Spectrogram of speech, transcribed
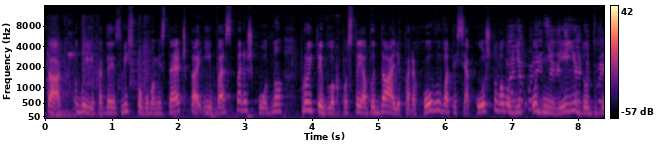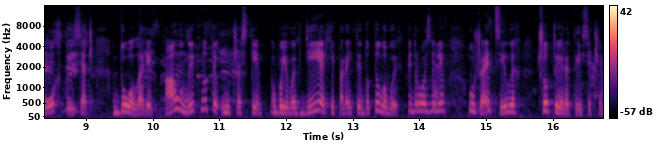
Так, виїхати з військового містечка і безперешкодно пройти блокпости, аби далі переховуватися, коштувало від однієї до двох тисяч доларів. А уникнути участі у бойових діях і перейти до тилових підрозділів уже цілих чотири тисячі.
